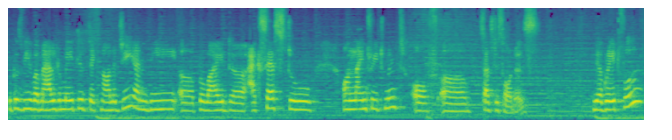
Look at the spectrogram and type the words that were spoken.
because we've amalgamated technology and we uh, provide uh, access to online treatment of uh, such disorders. We are grateful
